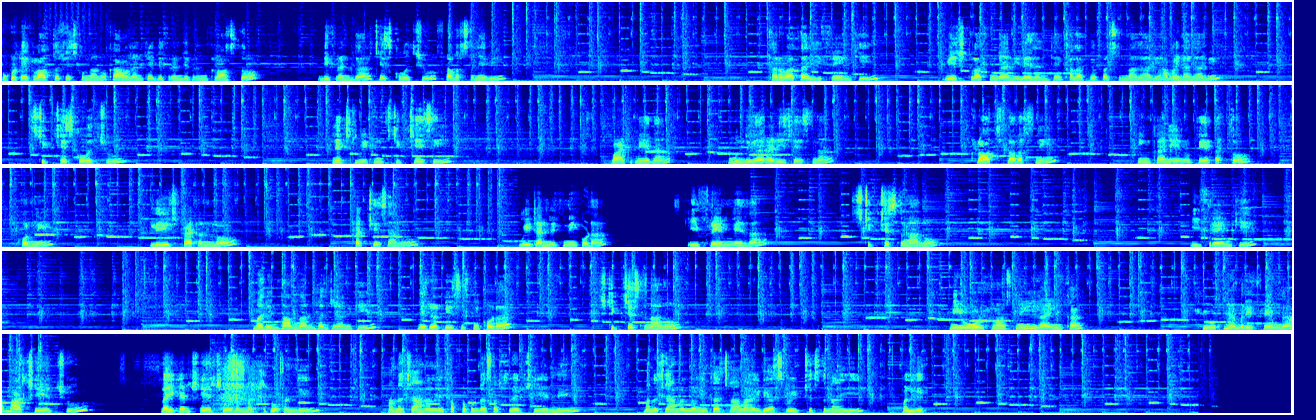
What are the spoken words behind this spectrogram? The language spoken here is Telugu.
ఒకటే క్లాత్తో చేసుకున్నాను. కావాలంటే డిఫరెంట్ డిఫరెంట్ క్లాత్స్తో డిఫరెంట్గా చేసుకోవచ్చు ఫ్లవర్స్ అనేవి. తర్వాత ఈ ఫ్రేమ్కి వేస్ట్ క్లాత్ని కానీ లేదంటే కలర్ పేపర్స్ ఉన్నా కానీ అవైనా కానీ స్టిక్ చేసుకోవచ్చు. నెక్స్ట్ వీటిని స్టిక్ చేసి వాటి మీద ముందుగా రెడీ చేసిన క్లాత్ ఫ్లవర్స్ని ఇంకా నేను పేపర్తో కొన్ని లీవ్స్ ప్యాటర్న్లో కట్ చేశాను. వీటన్నిటినీ కూడా ఈ ఫ్రేమ్ మీద స్టిక్ చేస్తున్నాను. ఈ ఫ్రేమ్కి మరింత అందాన్ని పెంచడానికి మిర్రర్ పీసెస్ని కూడా స్టిక్ చేస్తున్నాను. మీ ఓల్డ్ క్లాత్స్ని ఇలా ఇంకా క్యూట్ మెమరీ ఫ్రేమ్గా మార్చేయచ్చు. లైక్ అండ్ షేర్ చేయడం మర్చిపోకండి. మన ఛానల్ని తప్పకుండా సబ్స్క్రైబ్ చేయండి. మన ఛానల్లో ఇంకా చాలా ఐడియాస్ వెయిట్ చేస్తున్నాయి. మళ్ళీ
